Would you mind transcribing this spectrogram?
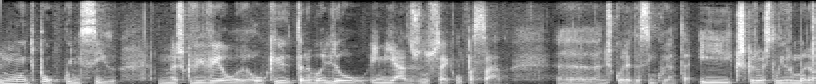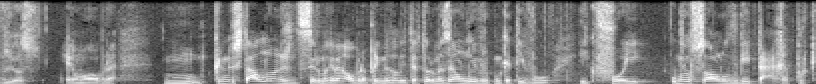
muito pouco conhecido, mas que viveu ou que trabalhou em meados do século passado, anos 40, 50, e que escreveu este livro maravilhoso. É uma obra que está longe de ser uma obra-prima da literatura, mas é um livro que me cativou e que foi o meu solo de guitarra, porque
